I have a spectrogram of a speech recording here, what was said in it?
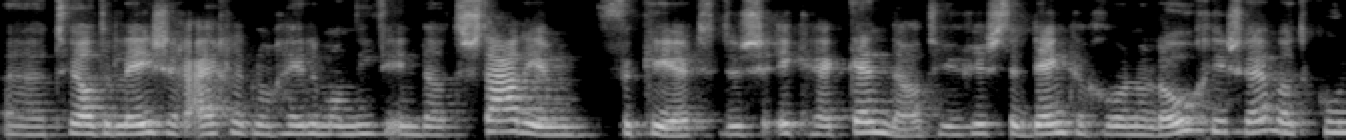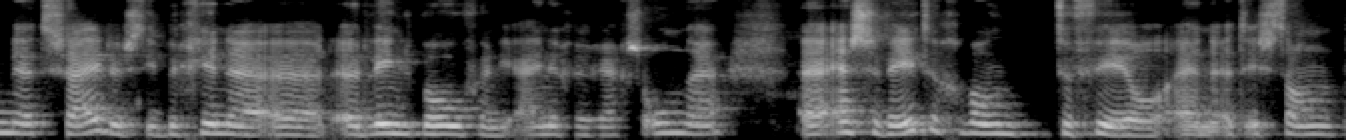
Uh, terwijl de lezer eigenlijk nog helemaal niet in dat stadium verkeert. Dus ik herken dat. Juristen denken chronologisch, hè, wat Koen net zei. Dus die beginnen uh, linksboven en die eindigen rechtsonder. Uh, en ze weten gewoon te veel. En het is dan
